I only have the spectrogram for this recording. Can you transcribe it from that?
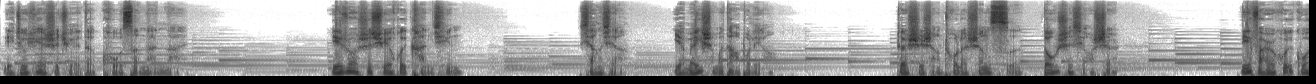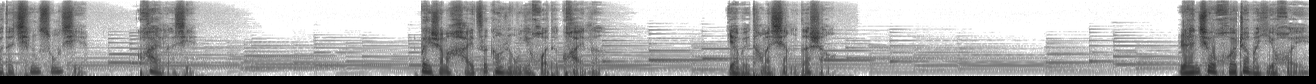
你就越是觉得苦涩难耐。你若是学会看清，想想，也没什么大不了。这世上除了生死都是小事儿，你反而会过得轻松些，快乐些。为什么孩子更容易获得快乐？因为他们想的少。人就活这么一回，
